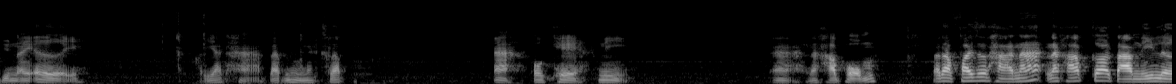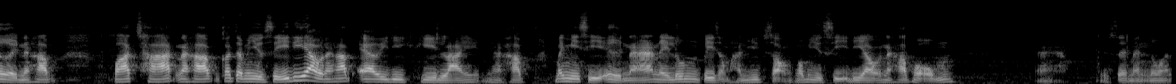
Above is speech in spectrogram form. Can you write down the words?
อยู่ไหนเอ่ย ขออนุญาตหาแป๊บหนึ่งนะครับ อะโอเค นี่ อ่านะครับผม ระดับไฟสถานะนะครับ ก็ตามนี้เลยนะครับ fast charge นะครับ ก็จะมีอยู่สีเดียวนะครับ LED green light นะครับ ไม่มีสีอื่นนะ ในรุ่นปี 2022 ก็มีอยู่สีเดียวนะครับผม อ่า user manual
